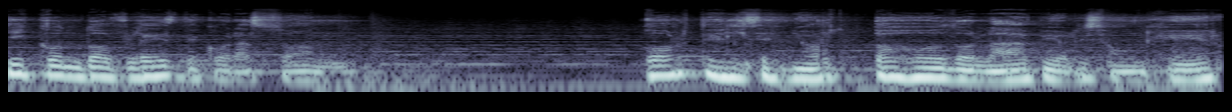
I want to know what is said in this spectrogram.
y con doblez de corazón. Corte el Señor todo labio lisonjero,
